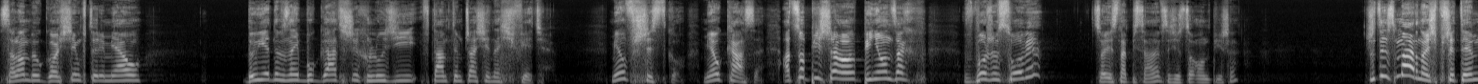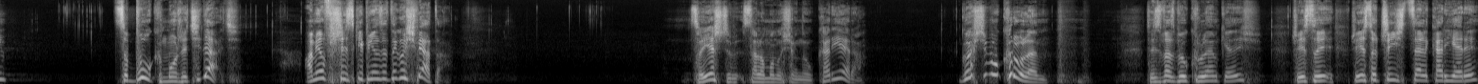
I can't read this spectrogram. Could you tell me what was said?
Salomon był gościem, który miał, był jednym z najbogatszych ludzi w tamtym czasie na świecie. Miał wszystko, miał kasę. A co pisze o pieniądzach w Bożym Słowie? Co jest napisane, w sensie co on pisze? Że to jest marność przy tym, co Bóg może ci dać. A miał wszystkie pieniądze tego świata. Co jeszcze Salomon osiągnął? Kariera. Gościu był królem. Ktoś z was był królem kiedyś? Czy jest, to, czy jest to czyjś cel kariery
